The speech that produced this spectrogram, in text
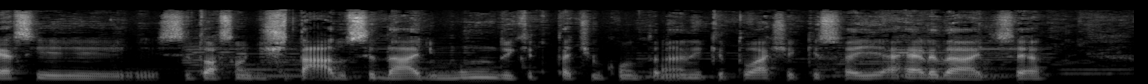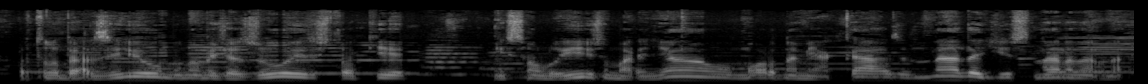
essa situação de estado, cidade, mundo que tu tá te encontrando e que tu acha que isso aí é a realidade, certo? Eu estou no Brasil, meu nome é Jesus, estou aqui em São Luís, no Maranhão, moro na minha casa, nada disso, nada, nada, nada.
